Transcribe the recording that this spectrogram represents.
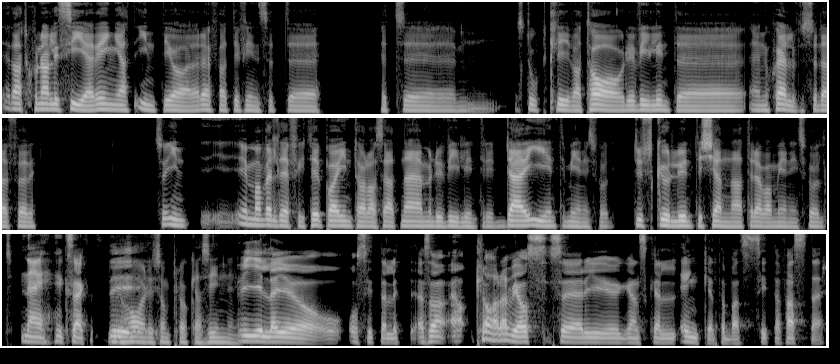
rationalisering att inte göra det för att det finns ett, eh, ett eh, stort kliv att ta och det vill inte en själv så därför så in, är man väldigt effektiv på att intala sig att nej men du vill inte det, det där är inte meningsfullt. Du skulle inte känna att det där var meningsfullt. Nej, exakt. Du har det som plockas in det. Vi gillar ju att, att sitta lite, alltså klarar vi oss så är det ju ganska enkelt att bara sitta fast där.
